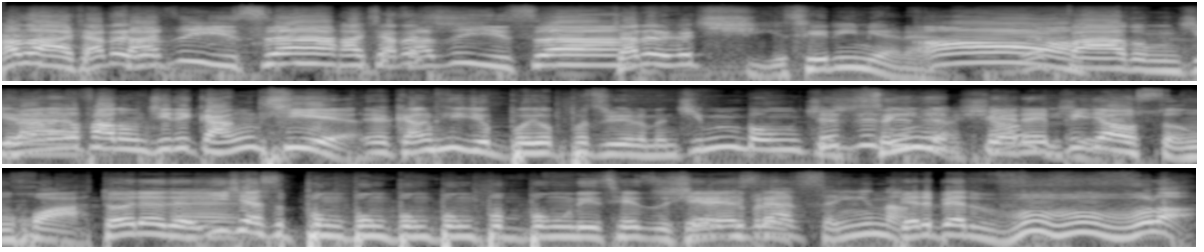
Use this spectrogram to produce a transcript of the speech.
他说加到啥子意思啊？他加啥子意思啊？加到那个汽车里面呢？哦，发动机，让那个发动机的缸体，那缸体就不不至于那么紧绷，就声音变得比较顺滑。对对对，以前是嘣嘣嘣嘣嘣嘣的车子，现在就没啥声音了，变得变得呜呜呜了。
